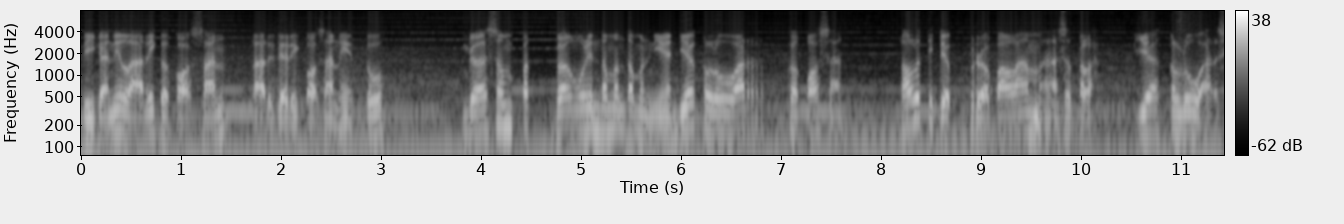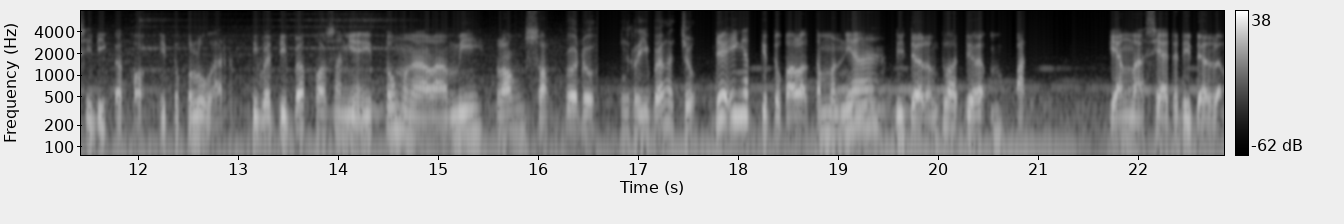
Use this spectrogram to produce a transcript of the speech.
Dika ini lari ke kosan, lari dari kosan itu, nggak sempet bangunin teman-temannya, dia keluar ke kosan. Lalu tidak berapa lama setelah dia keluar, si Dika kok itu keluar, tiba-tiba kosannya itu mengalami longsor. Waduh, ngeri banget, Cuk. Dia ingat gitu kalau temennya di dalam tuh ada empat yang masih ada di dalam.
